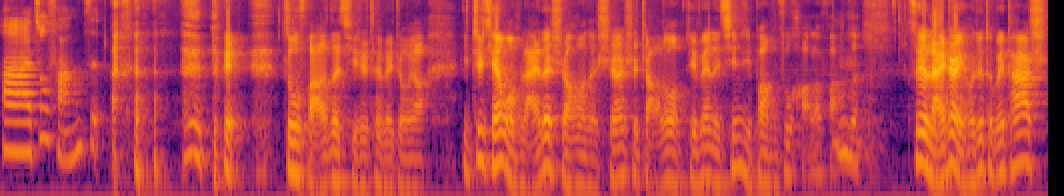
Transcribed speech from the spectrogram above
啊、租房子，对，租房子其实特别重要。之前我们来的时候呢，实际上是找了我们这边的亲戚帮我们租好了房子，所以来这儿以后就特别踏实。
